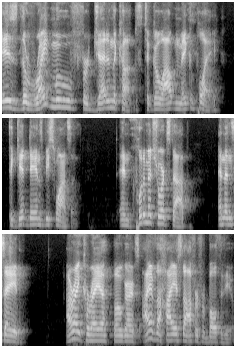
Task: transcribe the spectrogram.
is the right move for Jed and the Cubs to go out and make a play to get Dansby Swanson and put him at shortstop and then say, All right, Correa, Bogaerts, I have the highest offer for both of you.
